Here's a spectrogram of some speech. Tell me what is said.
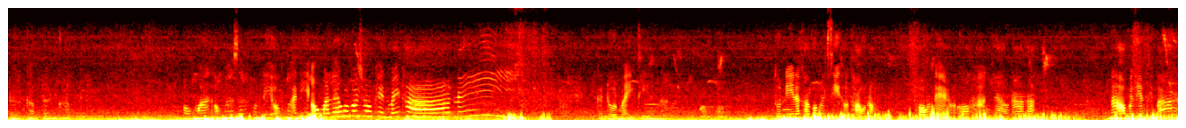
เดินกลับเดินกลับ ออกมาออกมาซะคนดีออกมา นี่ออกมาแล้วคุณผู้ชมเห็นไหมคะ นี่ กระโดดมาอีกที่หนึ่งนะ ตัวนี้นะคะก็เป็นสีเทาๆเนาะ ท้องแดงแล้วก็หางยาวน่ารัก น่าเอา ไปเลี้ยงที่บ้าน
